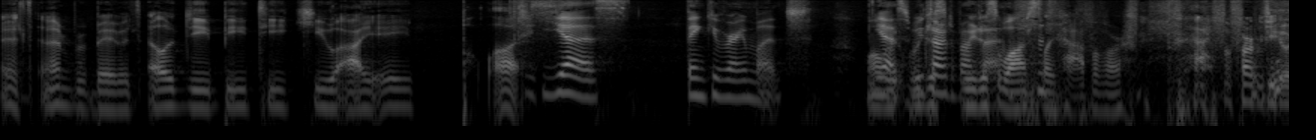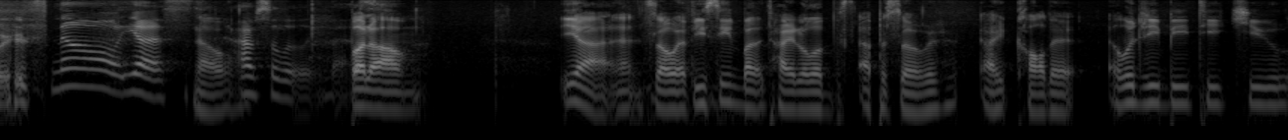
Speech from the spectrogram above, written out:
it's remember, babe. It's LGBTQIA plus. Yes. Thank you very much. Yes, we just, talked about We just that. watched like half of our half of our viewers. No, yes. No, Absolutely. But um, yeah. And so if you've seen by the title of this episode, I called it LGBTQIA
